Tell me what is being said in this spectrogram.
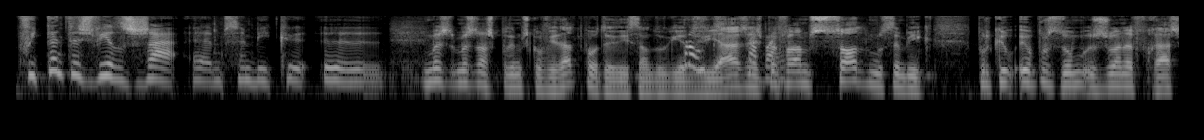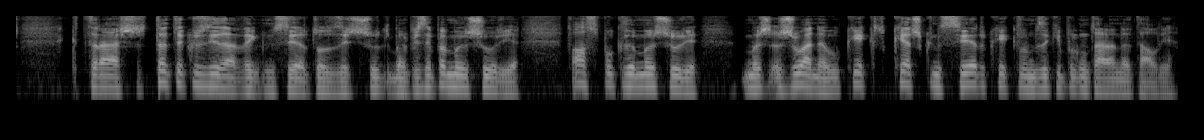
fui tantas vezes já a Moçambique. Uh... Mas, mas nós podemos convidar para outra edição do Guia Pronto, de Viagens tá para falarmos só de Moçambique, porque eu presumo, Joana Ferraz, que traz tanta curiosidade em conhecer todos estes estudos, por exemplo, a Manchúria. Fala-se pouco da Manchúria, mas Joana, o que é que tu queres conhecer? O que é que vamos aqui perguntar à Natália?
